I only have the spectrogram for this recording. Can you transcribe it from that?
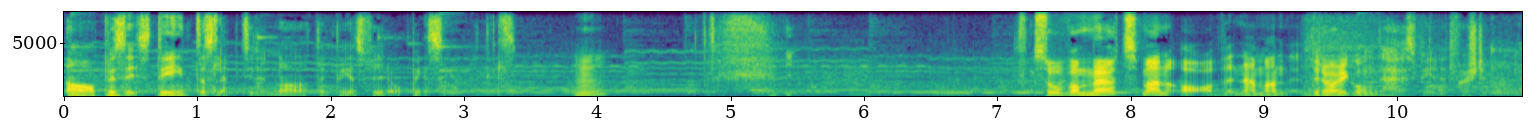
Ja, precis. Det är inte släppt till något annat än PS4 och PC hittills. Mm. Så vad möts man av när man drar igång det här spelet första gången?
